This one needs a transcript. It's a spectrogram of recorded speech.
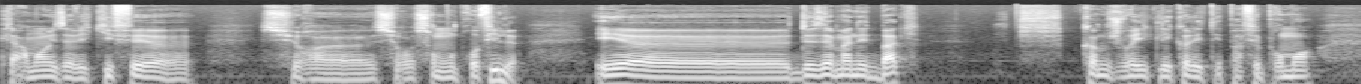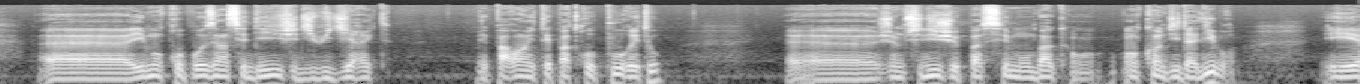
Clairement, ils avaient kiffé sur, sur sur mon profil. Et euh, deuxième année de bac, comme je voyais que l'école n'était pas fait pour moi, euh, ils m'ont proposé un CDI, j'ai dit oui direct. Mes parents n'étaient pas trop pour et tout. Euh, je me suis dit, je vais passer mon bac en, en candidat libre. Et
